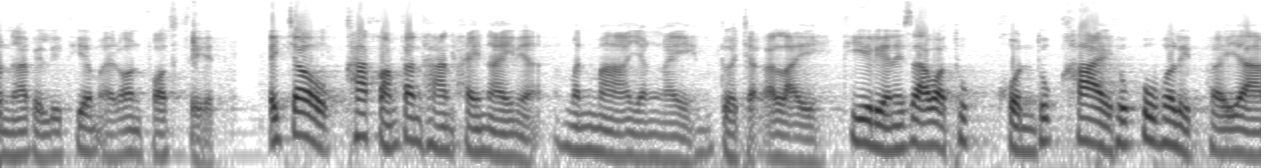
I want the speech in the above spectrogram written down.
ลต์นะเป็นลิเธียมไอรอนฟอสเฟต ไอ้เจ้าค่าความต้านทานภายในเนี่ยมันมาอยังไงมันเกิดจากอะไร ที่เรียนให้ทราบว่าทุกคนทุกค่ายทุกผู้ผลิตพยายาม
